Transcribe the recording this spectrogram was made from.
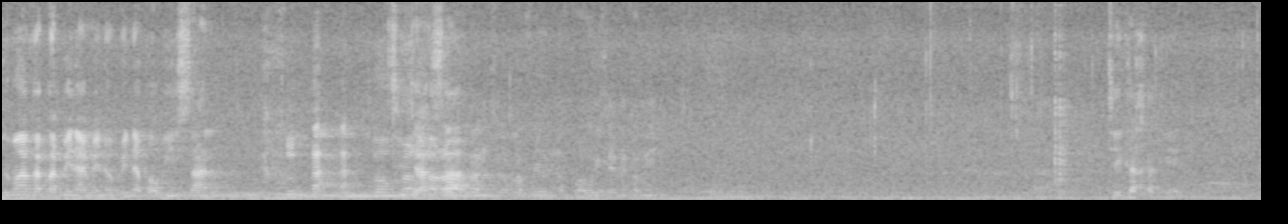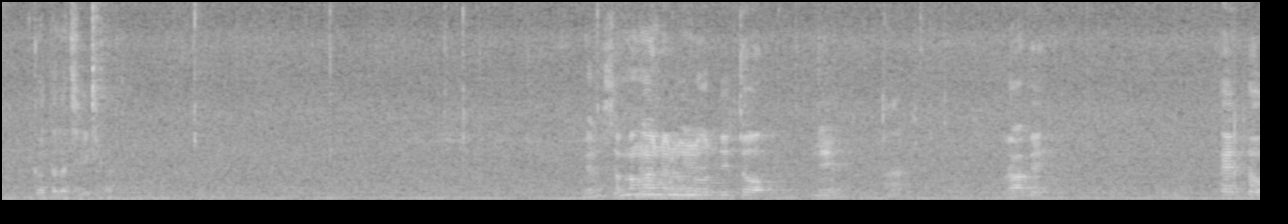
yung mga katabi namin, no, pinapawisan. Sobrang Si Jasa. sarap. Sobrang sarap yun. Napawisan na kami. Chika ka, Ken. Ikaw taga chika. Sa mga nanonood dito, Ne? Ha? grabe. Eto,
